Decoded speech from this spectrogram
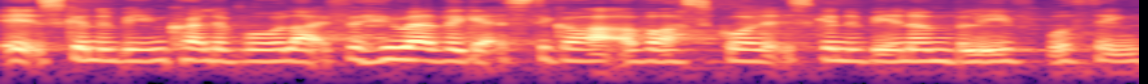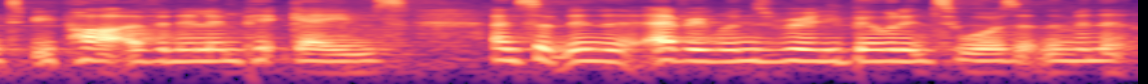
it's going to be incredible. Like for whoever gets to go out of our squad, it's going to be an unbelievable thing to be part of an Olympic Games and something that everyone's really building towards at the minute.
